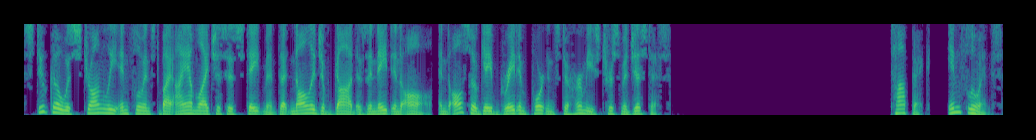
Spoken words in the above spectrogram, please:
Steuco was strongly influenced by Iamblichus's statement that knowledge of God is innate in all, and also gave great importance to Hermes Trismegistus. Influence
